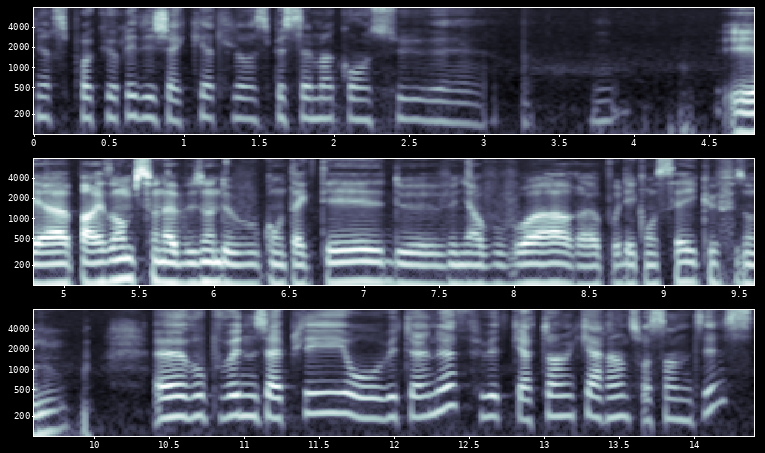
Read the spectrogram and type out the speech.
venir se procurer des jaquettes là, spécialement conçues. euh, Et euh, par exemple, si on a besoin de vous contacter, de venir vous voir euh, pour des conseils, que faisons-nous? Euh, vous pouvez nous appeler au 819-841-4070.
